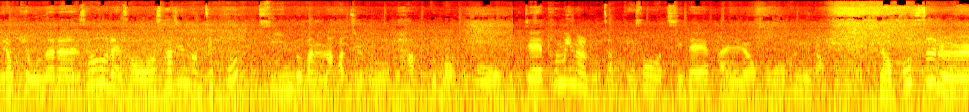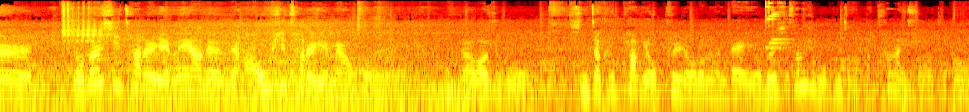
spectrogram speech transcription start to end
이렇게 오늘은 서울에서 사진도 찍고 지인도 만나가지고 밥도 먹고 이제 터미널 도착해서 집에 가려고 합니다. 제가 버스를 8시 차를 예매해야 되는데 9시 차를 예매한 거예요. 그래가지고 진짜 급하게 어플 열었는데 8시 35분 차가 딱 하나 있어가지고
